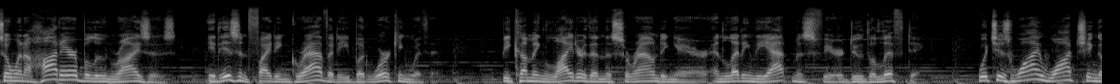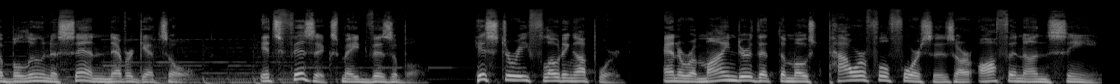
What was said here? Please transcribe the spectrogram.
So when a hot air balloon rises, it isn't fighting gravity but working with it, becoming lighter than the surrounding air and letting the atmosphere do the lifting. Which is why watching a balloon ascend never gets old. It's physics made visible, history floating upward, and a reminder that the most powerful forces are often unseen.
